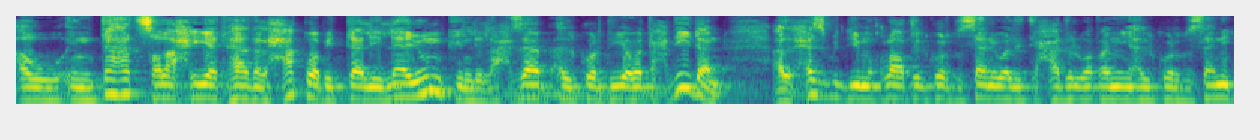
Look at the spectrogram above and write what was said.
أو انتهت صلاحية هذا الحق وبالتالي لا يمكن للأحزاب الكردية وتحديدا الحزب الديمقراطي الكردستاني والاتحاد الوطني الكردستاني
